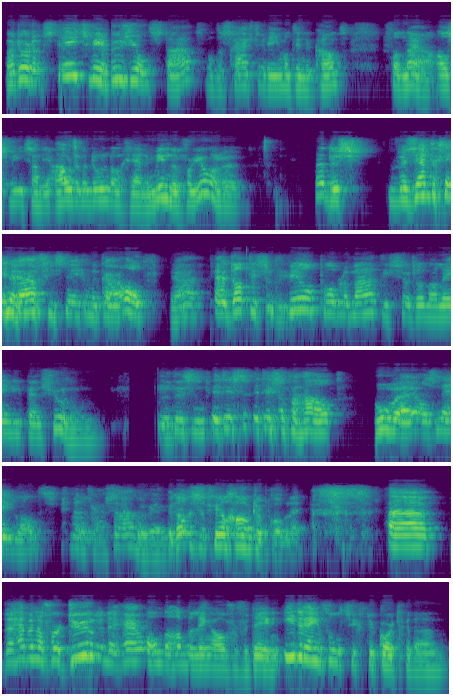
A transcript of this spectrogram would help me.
Waardoor er steeds weer ruzie ontstaat. Want dan schrijft er iemand in de krant van, nou ja, als we iets aan die ouderen doen, dan zijn er minder voor jongeren. Dus we zetten generaties tegen elkaar op. Ja? En dat is veel problematischer dan alleen die pensioenen. Het is een, het is, het is een verhaal hoe wij als Nederland met elkaar samenwerken. Dat is het veel groter probleem. Uh, we hebben een voortdurende heronderhandeling over verdeling. Iedereen voelt zich tekort gedaan.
